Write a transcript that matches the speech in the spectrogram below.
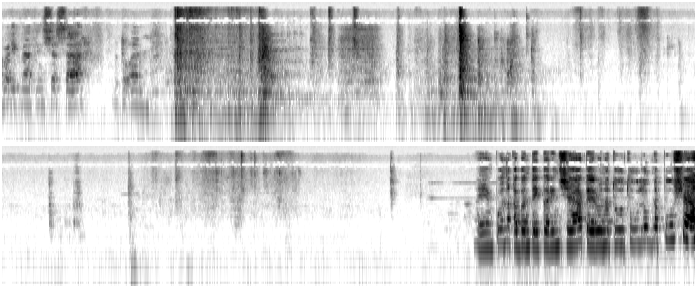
ibabalik natin siya sa lutuan. Ayan po, nakabantay pa rin siya, pero natutulog na po siya.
